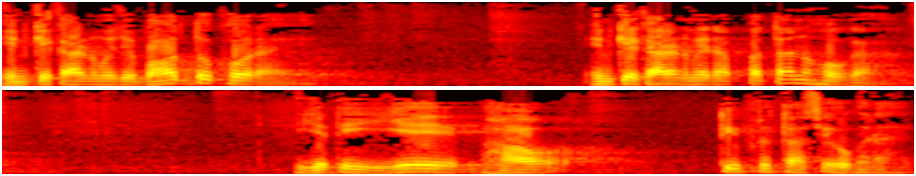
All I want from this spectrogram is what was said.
इनके कारण मुझे बहुत दुख हो रहा है। इनके कारण मेरा पतन होगा। यदि ये भाव तीव्रता से उभरा है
